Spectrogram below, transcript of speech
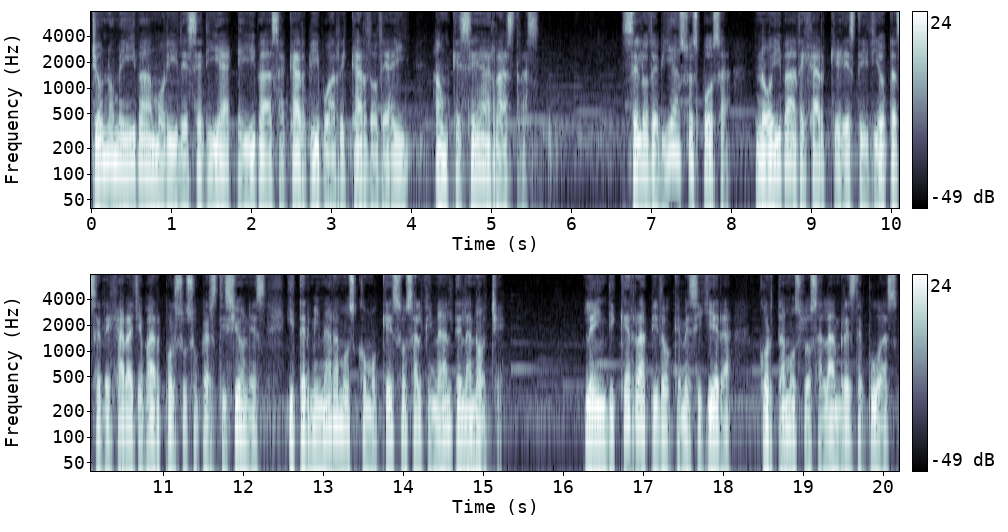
yo no me iba a morir ese día e iba a sacar vivo a Ricardo de ahí, aunque sea a rastras. Se lo debía a su esposa, no iba a dejar que este idiota se dejara llevar por sus supersticiones y termináramos como quesos al final de la noche. Le indiqué rápido que me siguiera, cortamos los alambres de púas,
